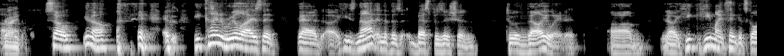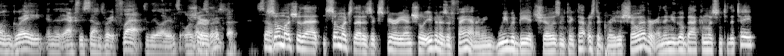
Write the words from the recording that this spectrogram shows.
Uh, right. So you know, he kind of realized that that uh, he's not in the pos- best position to evaluate it um, you know, he he might think it's going great, and it actually sounds very flat to the audience, or sure. vice versa. So, so much of that, so much of that is experiential. Even as a fan, I mean, we would be at shows and think that was the greatest show ever, and then you go back and listen to the tape.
